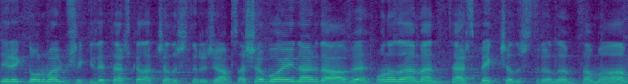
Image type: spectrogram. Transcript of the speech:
direkt normal bir şekilde ters kanat çalıştıracağım. Sasha Boye nerede abi? Ona da hemen ters bek çalıştıralım. Tamam.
